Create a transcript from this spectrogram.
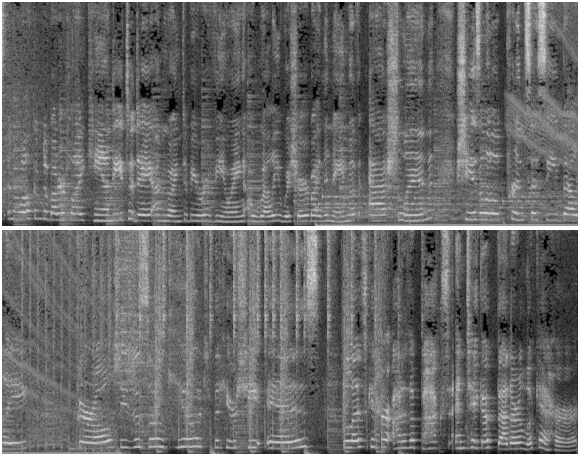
guys and welcome to Butterfly Candy. Today I'm going to be reviewing a Wellie Wisher by the name of Ashlyn. She is a little princessy belly girl. She's just so cute, but here she is. Let's get her out of the box and take a better look at her.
